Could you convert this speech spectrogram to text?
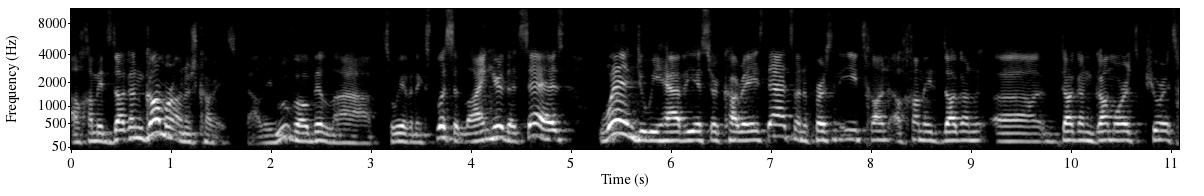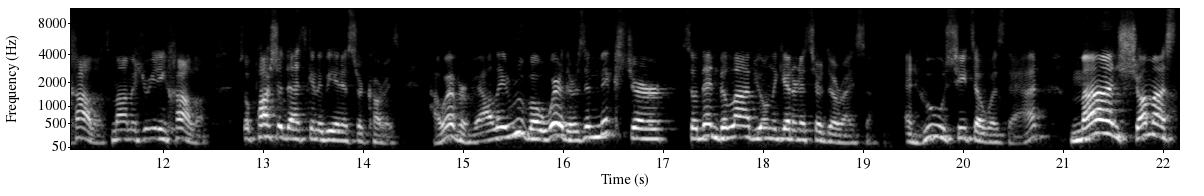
Al chametz dagan gomer anush kares. Vali ruvo bilab. So we have an explicit line here that says, when do we have the Isser Kares? That's when a person eats chan, a chametz dagan, uh, dagan gomor, it's pure, it's challah. It's mamish, you're eating challah. So pasha, that's going to be an Isser Kares. However, ve'ale ruvo, where there's a mixture, so then bilav, you only get an Isser Daraisa. And who shita was that? Man shamas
